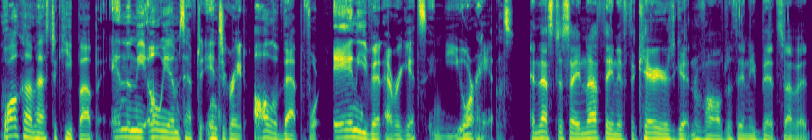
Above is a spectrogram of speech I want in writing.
Qualcomm has to keep up, and then the OEMs have to integrate all of that before any of it ever gets in your hands. And that's to say nothing if the carriers get involved with any bits of it.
